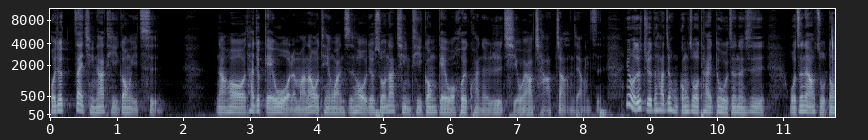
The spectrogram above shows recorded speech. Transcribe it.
我就再请他提供一次。然后他就给我了嘛，那我填完之后，我就说，那请提供给我汇款的日期，我要查账这样子。因为我就觉得他这种工作态度真的是，我真的要主动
